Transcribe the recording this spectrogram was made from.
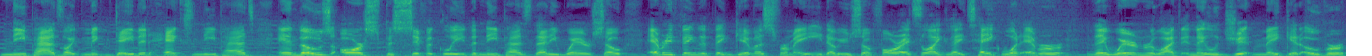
knee pads, like McDavid Hex knee pads, and those are specifically the knee pads that he wears. So everything that they give us from AEW so far, it's like they take whatever they wear in real life and they legit make it over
